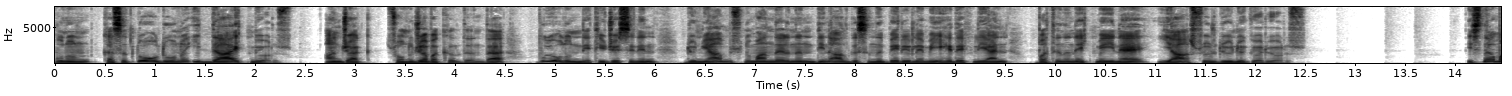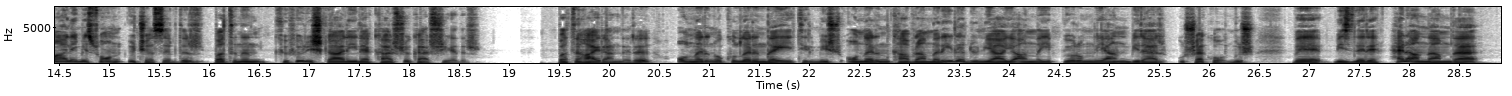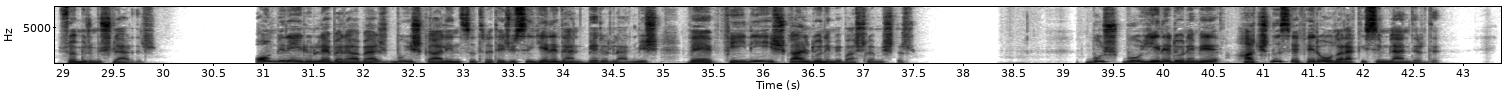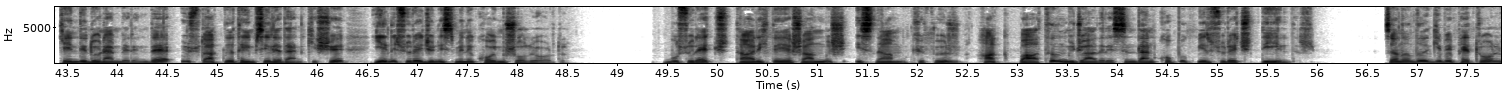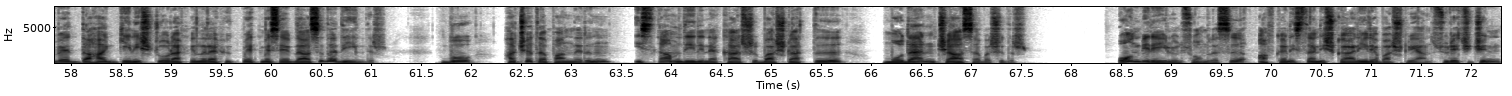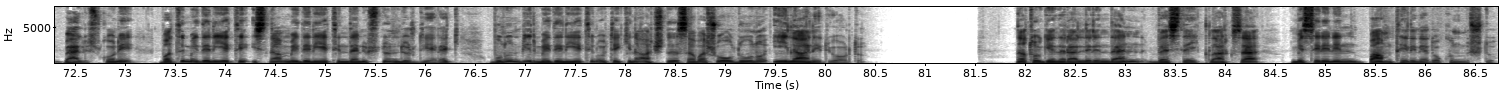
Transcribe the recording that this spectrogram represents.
Bunun kasıtlı olduğunu iddia etmiyoruz. Ancak sonuca bakıldığında bu yolun neticesinin dünya Müslümanlarının din algısını belirlemeyi hedefleyen Batı'nın ekmeğine yağ sürdüğünü görüyoruz. İslam alemi son üç asırdır Batı'nın küfür işgaliyle karşı karşıyadır. Batı hayranları, onların okullarında eğitilmiş, onların kavramlarıyla dünyayı anlayıp yorumlayan birer uşak olmuş ve bizleri her anlamda sömürmüşlerdir. 11 Eylül'le beraber bu işgalin stratejisi yeniden belirlenmiş ve fiili işgal dönemi başlamıştır. Bush bu yeni dönemi Haçlı Seferi olarak isimlendirdi. Kendi dönemlerinde üst aklı temsil eden kişi yeni sürecin ismini koymuş oluyordu. Bu süreç tarihte yaşanmış İslam küfür, hak, batıl mücadelesinden kopuk bir süreç değildir. Sanıldığı gibi petrol ve daha geniş coğrafyalara hükmetme sevdası da değildir. Bu, haça tapanların İslam dinine karşı başlattığı modern çağ savaşıdır. 11 Eylül sonrası Afganistan işgaliyle başlayan süreç için Berlusconi, Batı medeniyeti İslam medeniyetinden üstündür diyerek bunun bir medeniyetin ötekine açtığı savaş olduğunu ilan ediyordu. NATO generallerinden Wesley Clark ise meselenin bam teline dokunmuştu.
